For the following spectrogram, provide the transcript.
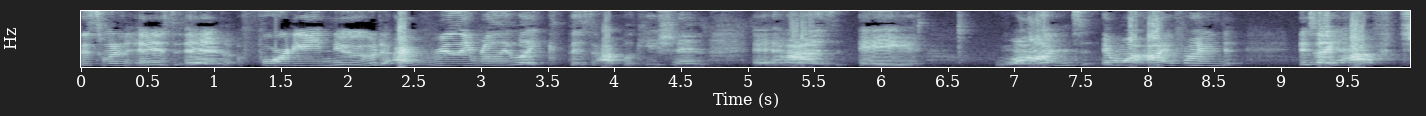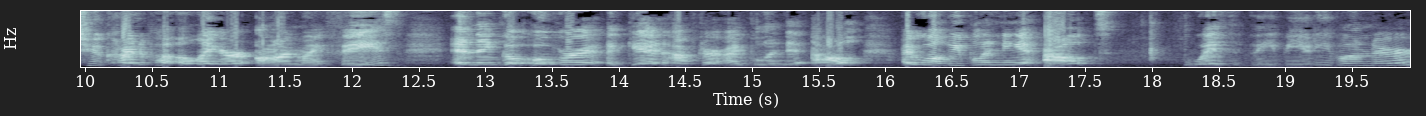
This one is in 40 Nude. I really, really like this application. It has a wand, and what I find is I have to kind of put a layer on my face and then go over it again after I blend it out. I will be blending it out with the Beauty Blender.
